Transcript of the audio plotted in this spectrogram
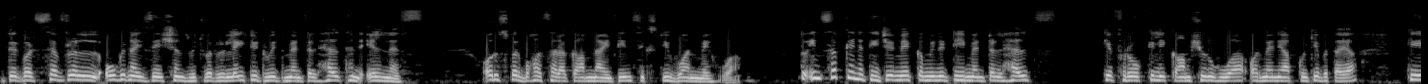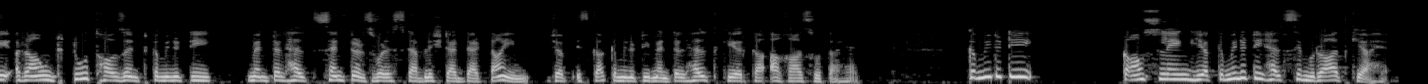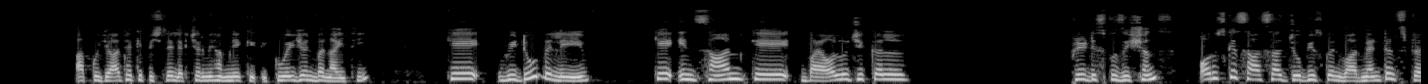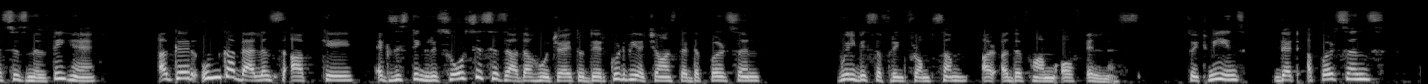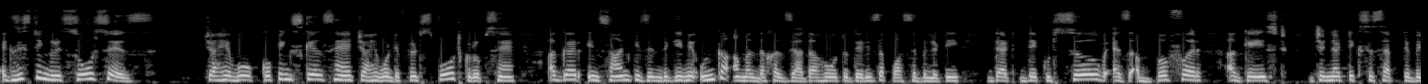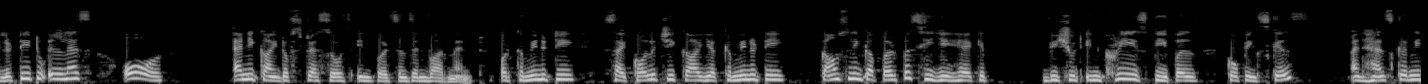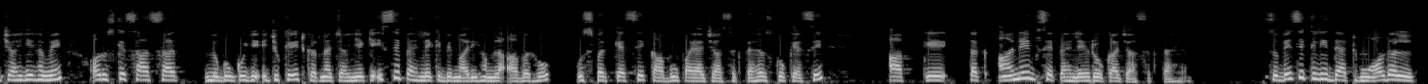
there were several organization which were related with mental health and illness اور اس پر بہت سارا کام 1961 میں ہوا تو ان سب کے نتیجے میں کمیونٹی مینٹل ہیلتھ کے فروغ کے لیے کام شروع ہوا اور میں نے آپ کو یہ بتایا کہ around 2000 thousand community mental health centres were established at that time جب اس کا کمیونٹی مینٹل ہیلتھ کیئر کا آغاز ہوتا ہے کمیونٹی کاؤنسلنگ یا کمیونٹی ہیلتھ سے مراد کیا ہے آپ کو یاد ہے کہ پچھلے لیکچر میں ہم نے ایک اکویژن بنائی تھی کہ وی ڈو بلیو کہ انسان کے بایولوجیکل فری ڈسپوزیشنس اور اس کے ساتھ ساتھ جو بھی اس کو انوائرمنٹل اسٹریسز ملتی ہیں اگر ان کا بیلنس آپ کے ایگزٹنگ ریسورسز سے زیادہ ہو جائے تو there could be a chance that the person will be suffering from some or other form of illness. So it means that a person's existing resources چاہے وہ کوپنگ اسکلس ہیں چاہے وہ ڈفرینٹ سپورٹ گروپس ہیں اگر انسان کی زندگی میں ان کا عمل دخل زیادہ ہو تو there is a possibility that they could serve as a buffer against genetic susceptibility to illness اور any kind of stress in person's environment اور کمیونٹی سائیکولوجی کا یا کمیونٹی کاؤنسلنگ کا پرپز ہی یہ ہے کہ we should increase people coping skills enhance کرنی چاہیے ہمیں اور اس کے ساتھ ساتھ لوگوں کو یہ ایجوکیٹ کرنا چاہیے کہ اس سے پہلے کہ بیماری حملہ آور ہو اس پر کیسے قابو پایا جا سکتا ہے اس کو کیسے آپ کے تک آنے سے پہلے روکا جا سکتا ہے so basically that model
